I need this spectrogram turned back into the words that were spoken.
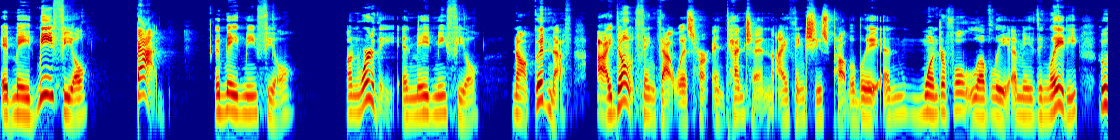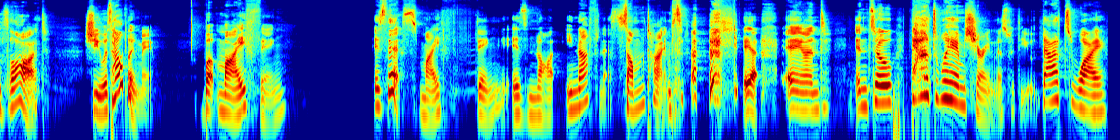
it made me feel bad. It made me feel unworthy. It made me feel not good enough. I don't think that was her intention. I think she's probably a wonderful, lovely, amazing lady who thought she was helping me. But my thing is this my thing is not enoughness sometimes. yeah. And and so that's why I'm sharing this with you. That's why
